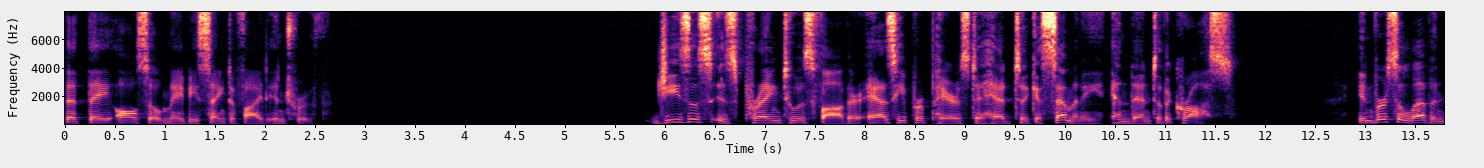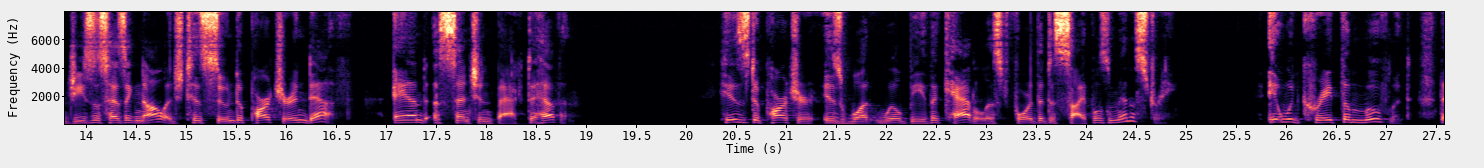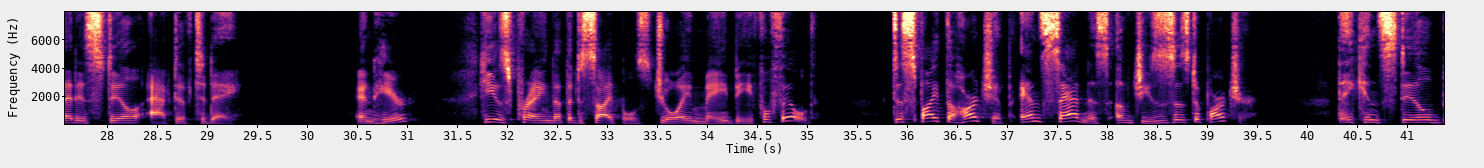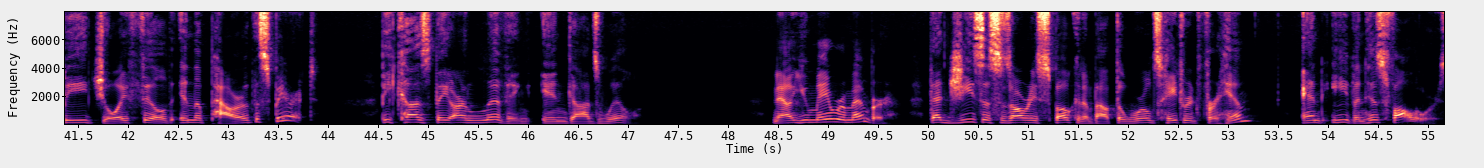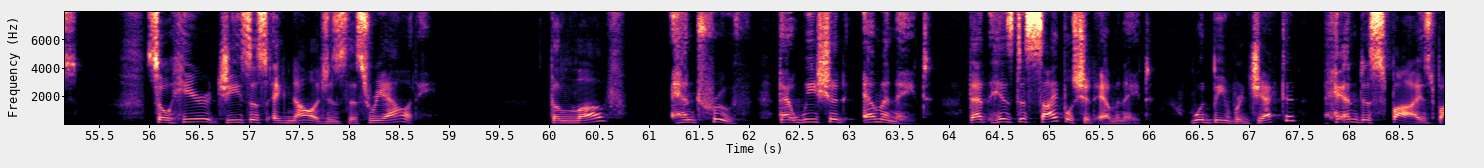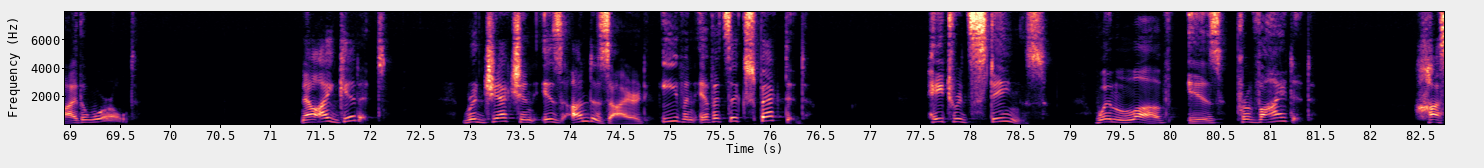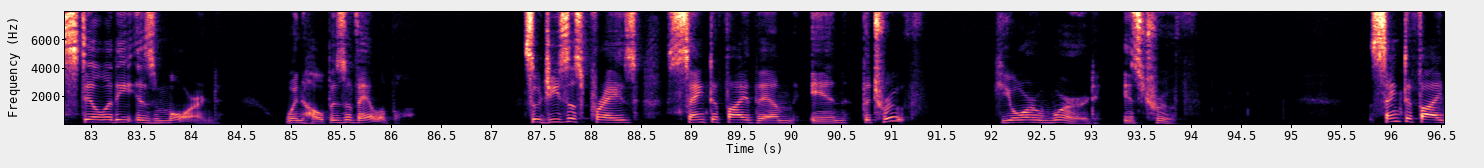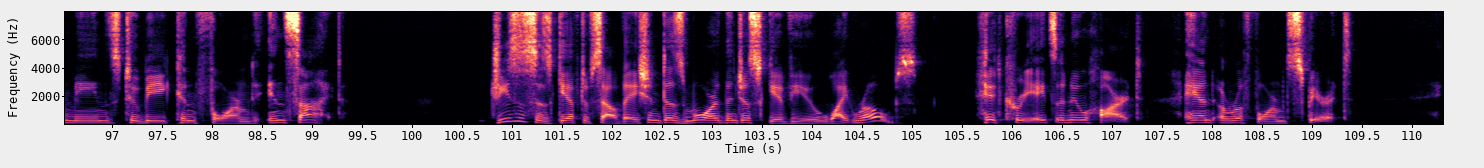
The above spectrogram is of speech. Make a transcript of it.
that they also may be sanctified in truth. Jesus is praying to his Father as he prepares to head to Gethsemane and then to the cross. In verse 11, Jesus has acknowledged his soon departure in death and ascension back to heaven. His departure is what will be the catalyst for the disciples' ministry. It would create the movement that is still active today. And here, he is praying that the disciples' joy may be fulfilled, despite the hardship and sadness of Jesus' departure. They can still be joy filled in the power of the Spirit because they are living in God's will. Now, you may remember that Jesus has already spoken about the world's hatred for him and even his followers. So here Jesus acknowledges this reality the love and truth that we should emanate, that his disciples should emanate, would be rejected and despised by the world. Now, I get it. Rejection is undesired even if it's expected. Hatred stings when love is provided. Hostility is mourned when hope is available. So Jesus prays, sanctify them in the truth. Your word is truth. Sanctify means to be conformed inside. Jesus' gift of salvation does more than just give you white robes. It creates a new heart and a reformed spirit.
